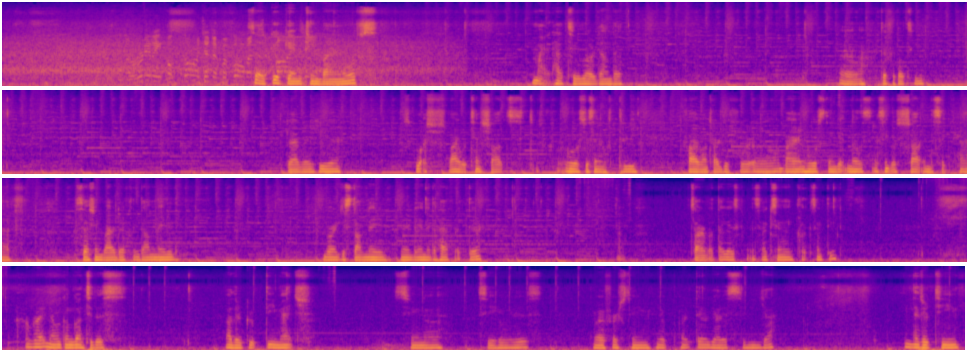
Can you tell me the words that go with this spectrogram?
A really authoritative performance. So good game between team. Bayern and Wolves. Might have to lower down the uh, difficulty. Guy right here. Splash spy with 10 shots. Who was just in with 3. 5 on target for uh, Bayern. Wolves didn't get no a single shot in the second half. Session Bayern definitely dominated. Bayern just dominated near the end of the half right there. Sorry about that guys, I accidentally clicked something. Alright, now we're gonna go into this other group D match. Soon uh see who it is. Our first team, yep, right there we got is Sevilla. Another team.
